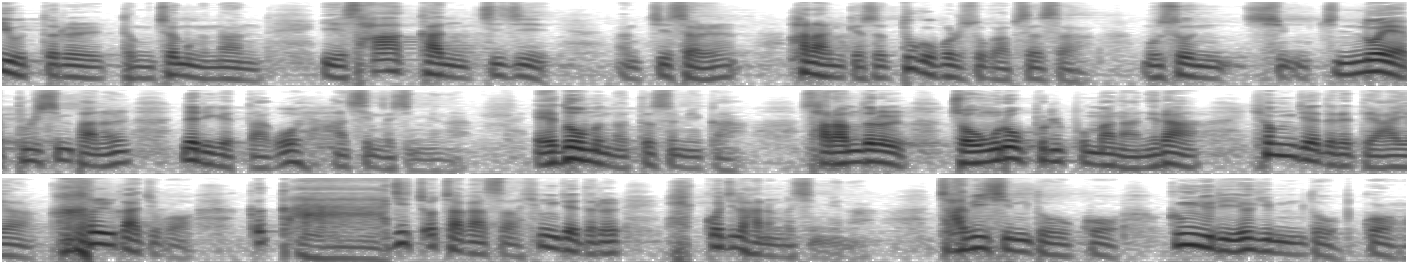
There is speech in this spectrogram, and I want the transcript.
이웃들을 등쳐먹는 이 사악한 지지, 짓을 하나님께서 두고 볼 수가 없어서 무슨 진노의 불심판을 내리겠다고 하신 것입니다. 에돔은 어떻습니까? 사람들을 종으로 부릴 뿐만 아니라 형제들에 대하여 칼을 가지고 끝까지 쫓아가서 형제들을 해코질하는 것입니다. 자비심도 없고 극률이 여김도 없고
